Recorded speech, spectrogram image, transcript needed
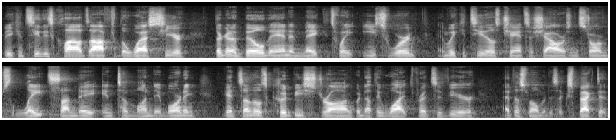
but you can see these clouds off to the west here. They're going to build in and make its way eastward, and we could see those chance of showers and storms late Sunday into Monday morning. Again, some of those could be strong, but nothing widespread severe at this moment is expected.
